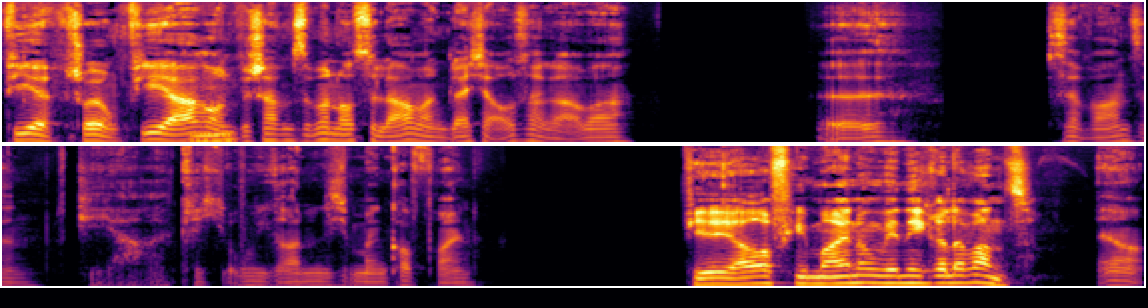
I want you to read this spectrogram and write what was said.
vier, Entschuldigung, vier Jahre Mhm. und wir schaffen es immer noch zu labern. Gleiche Aussage, aber äh, das ist ja Wahnsinn. Vier Jahre kriege ich irgendwie gerade nicht in meinen Kopf rein. Vier Jahre, viel Meinung, wenig Relevanz. Ja.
